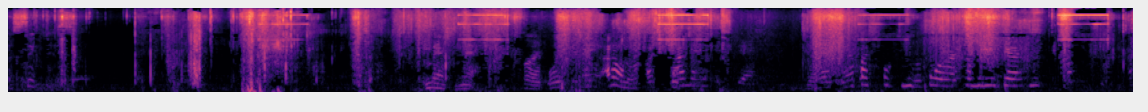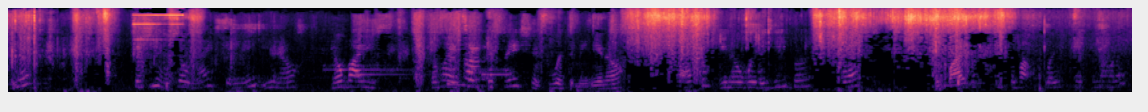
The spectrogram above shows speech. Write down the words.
a sickness. Mac, Mac. But what's your name? I don't know if I spoke to you. Jasmine. If I spoke to you before I come here, Jasmine? No? Because you were so nice to me, you know. Nobody's, nobody take the patience with me, you know. Also, you know where the Hebrews, yeah? The Bible speaks about slavery and all that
